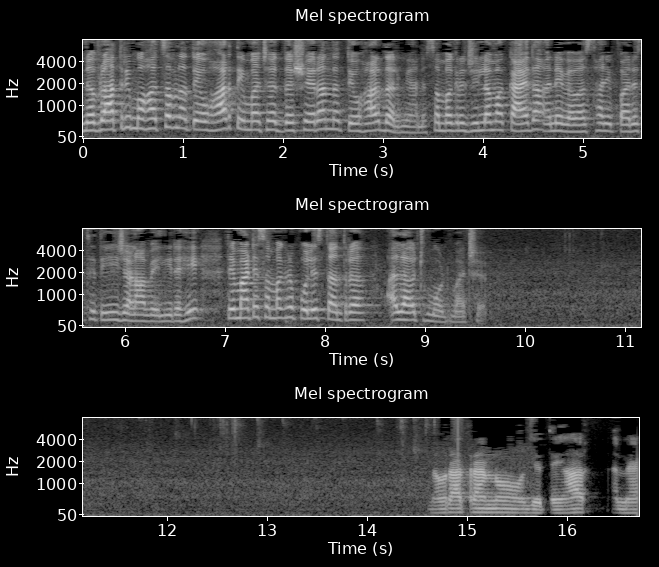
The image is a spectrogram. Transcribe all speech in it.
નવરાત્રી મહોત્સવના તહેવાર તેમજ દશેરાના તહેવાર દરમિયાન સમગ્ર જિલ્લામાં કાયદા અને વ્યવસ્થાની પરિસ્થિતિ જણાવેલી રહે તે માટે સમગ્ર પોલીસ તંત્ર અલર્ટ મોડમાં છે. નવરાત્રાનો જે તહેવાર અને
